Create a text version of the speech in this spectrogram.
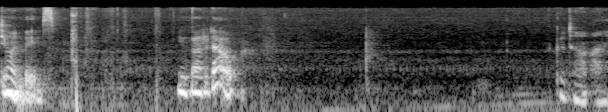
Doing, babes? You got it out. Good job, honey.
